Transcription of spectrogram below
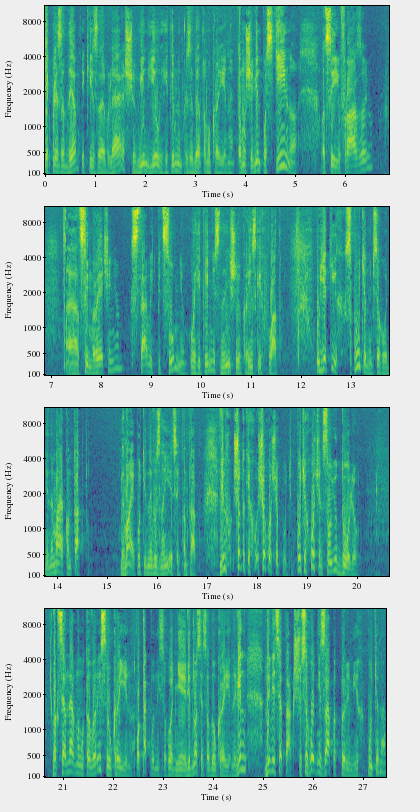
як президент, який заявляє, що він є легітимним президентом України. Тому що він постійно оцією фразою, е, цим реченням ставить під сумнів легітимність нинішніх українських влад, у яких з Путіним сьогодні немає контакту. Немає, Путін не визнає цей контакт. Він що таке що хоче Путін? Путін хоче свою долю в акціонерному товаристві Україна. Отак вони сьогодні відносяться до України. Він дивиться так, що сьогодні Запад переміг Путіна.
